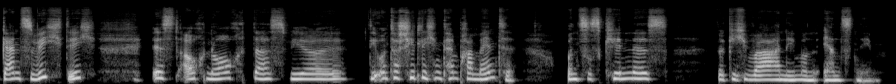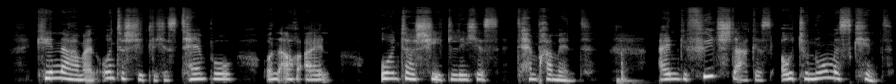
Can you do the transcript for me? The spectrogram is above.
Ganz wichtig ist auch noch, dass wir die unterschiedlichen Temperamente unseres Kindes wirklich wahrnehmen und ernst nehmen. Kinder haben ein unterschiedliches Tempo und auch ein unterschiedliches Temperament. Ein gefühlsstarkes, autonomes Kind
